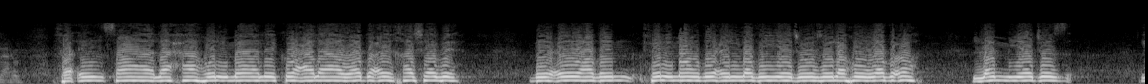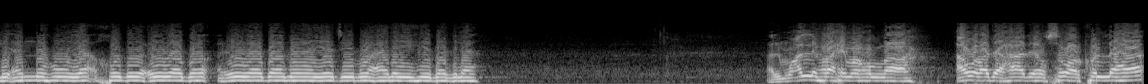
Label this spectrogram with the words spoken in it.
نعم. فإن صالحه المالك على وضع خشبه بعوض في الموضع الذي يجوز له وضعه لم يجز لأنه يأخذ عوض, عوض ما يجب عليه بذله. المؤلف رحمه الله أورد هذه الصور كلها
